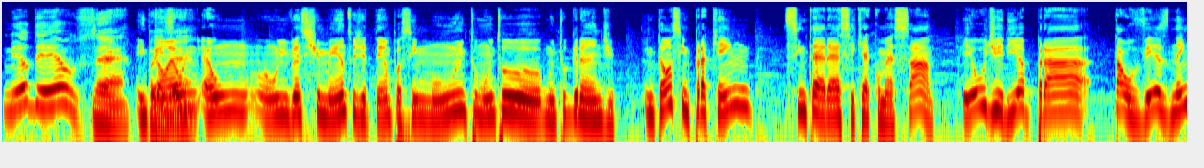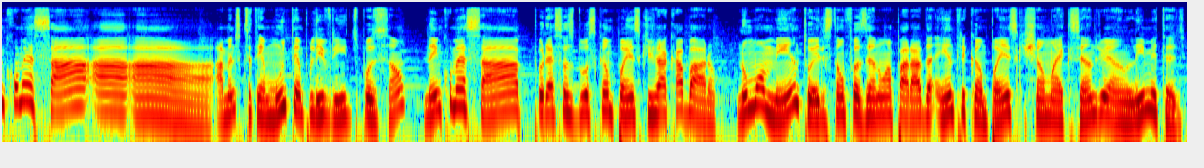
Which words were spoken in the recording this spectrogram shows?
Meu Deus. É, Então pois é, um, é um, um investimento de tempo, assim, muito, muito, muito grande. Então, assim, pra quem se interessa e quer começar, eu diria pra talvez nem começar a, a. A menos que você tenha muito tempo livre em disposição, nem começar por essas duas campanhas que já acabaram. No momento, eles estão fazendo uma parada entre campanhas que chama Exandria Unlimited.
